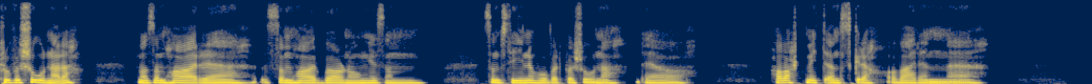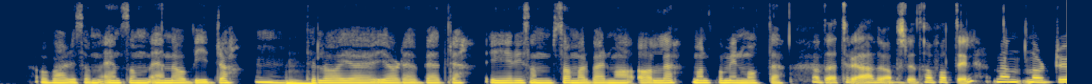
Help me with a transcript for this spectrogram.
profesjoner, da, men som har, som har barn og unge som som sine hovedpersoner. Det å, har vært mitt ønske, da. Å være en eh, å være liksom en som er med å bidra Mm. til å gjøre, gjøre det bedre. I liksom samarbeid med alle, men på min måte. Og det tror jeg du absolutt har fått til. Men når du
